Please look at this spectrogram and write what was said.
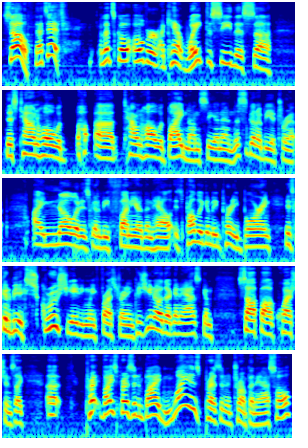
So that's it let's go over. I can't wait to see this uh, this town hall with uh, town hall with Biden on CNN. This is going to be a trip. I know it is going to be funnier than hell. It's probably going to be pretty boring. It's going to be excruciatingly frustrating because you know they're going to ask him softball questions like, uh, Pre- Vice President Biden, why is President Trump an asshole?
